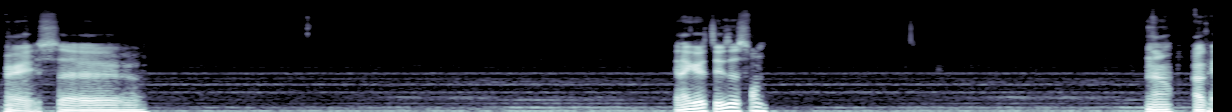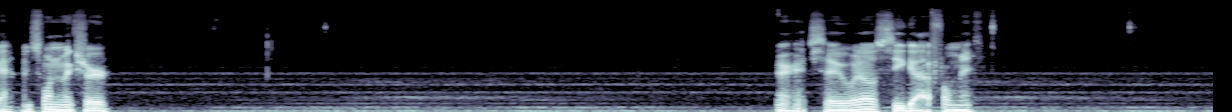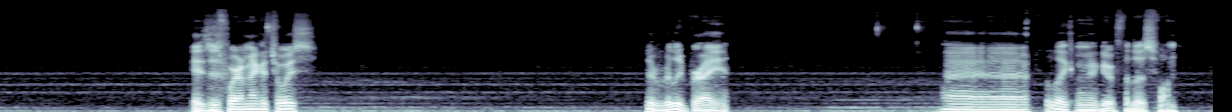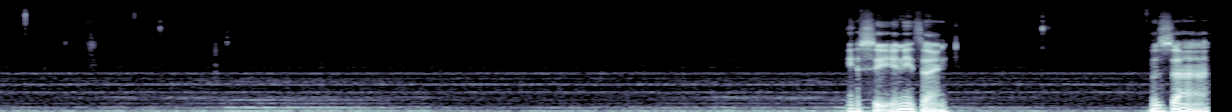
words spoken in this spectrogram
Alright, so... Can I go through this one? No? Okay, I just want to make sure. Alright, so what else you got for me? Is this where I make a choice? They're really bright. Uh, I feel like I'm gonna go for this one. Can't see anything. What's that?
